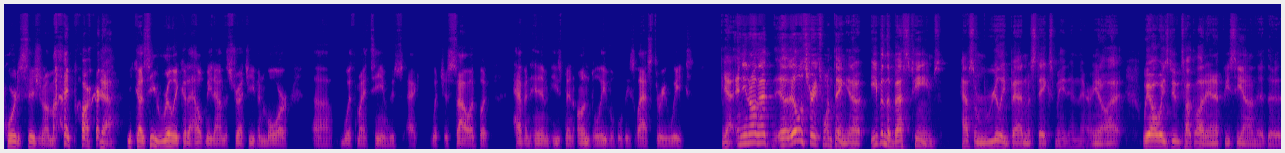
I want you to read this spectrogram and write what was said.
poor decision on my part. Yeah, because he really could have helped me down the stretch even more uh, with my team, who's which is solid. But having him, he's been unbelievable these last three weeks. Yeah, and you know that illustrates one thing. You know, even the best teams have some really bad mistakes made in there. You know, I, we always do talk a lot of NFPC on the, the,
